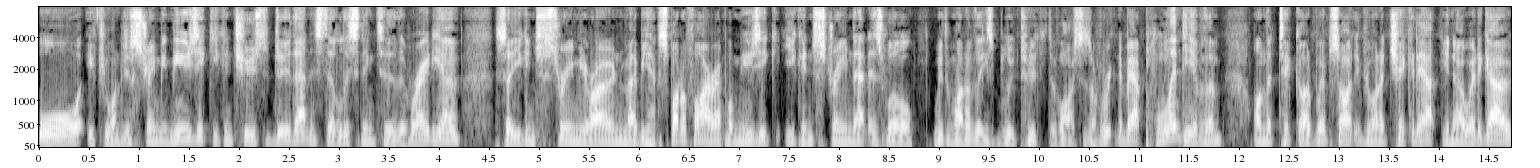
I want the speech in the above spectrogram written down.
Or if you want to just stream your music, you can choose to do that instead of listening to the radio. So you can stream your own, maybe have Spotify or Apple Music. You can stream that as well with one of these Bluetooth devices. I've written about plenty of them on the Tech Guide website. If you want to check it out, you know where to go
